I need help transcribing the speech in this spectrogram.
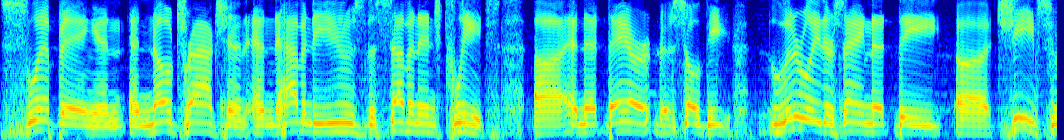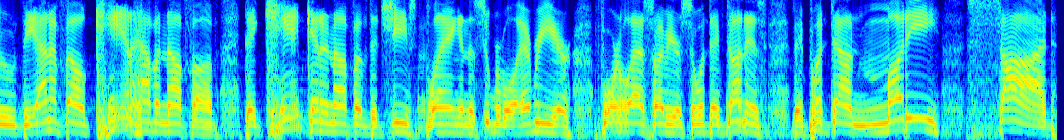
slipping and, and no traction and having to use the seven inch cleats uh, and that they are so the literally they're saying that the uh, Chiefs, who the NFL can't have enough of, they can't get enough of the Chiefs playing in the Super Bowl every year for the last five years. So what they've done is they put down muddy sod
